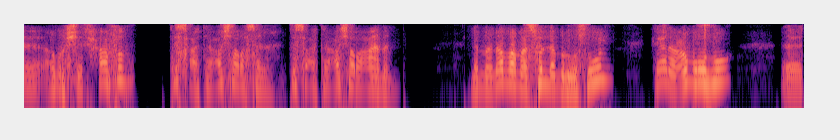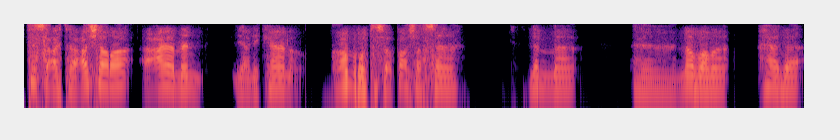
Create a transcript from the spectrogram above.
آه، عمر الشيخ حافظ تسعة عشر سنة تسعة عشر عاما. لما نظم سلم الوصول كان عمره آه، تسعة عشر عاما يعني كان عمره تسعة عشر سنة لما آه، نظم هذا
